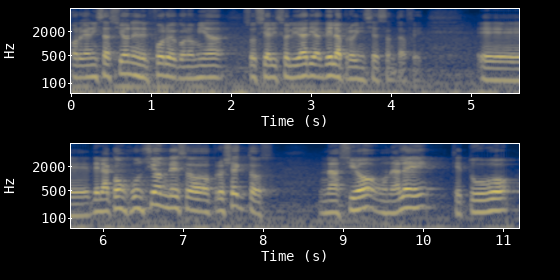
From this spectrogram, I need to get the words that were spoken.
organizaciones del Foro de Economía Social y Solidaria de la provincia de Santa Fe. de la conjunción de esos proyectos nació una ley que tuvo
